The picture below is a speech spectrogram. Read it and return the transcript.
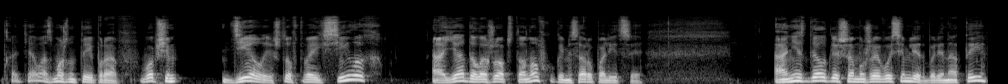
хотя, возможно, ты и прав. В общем, Делай, что в твоих силах, а я доложу обстановку комиссару полиции. Они с Делглишем уже восемь лет были на «ты»,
